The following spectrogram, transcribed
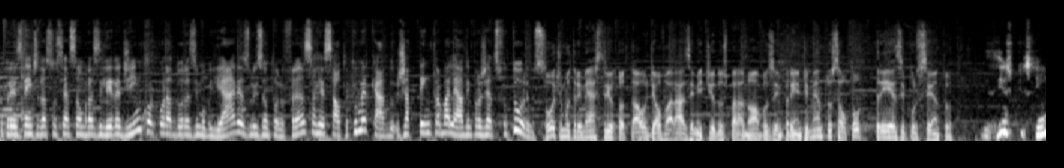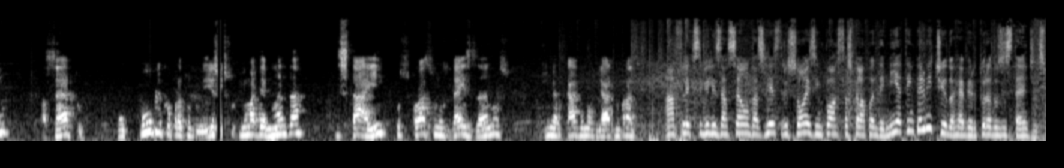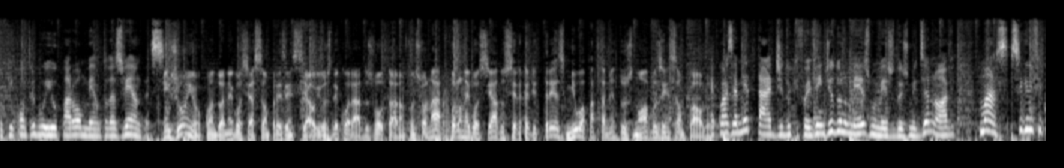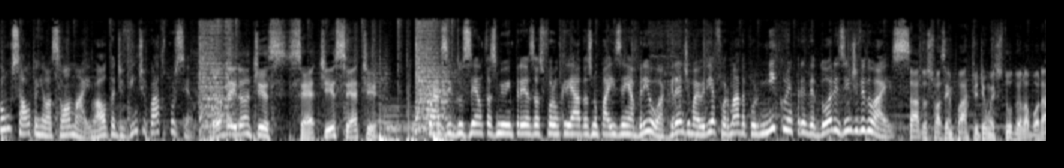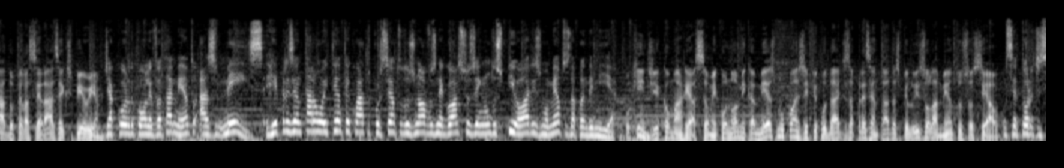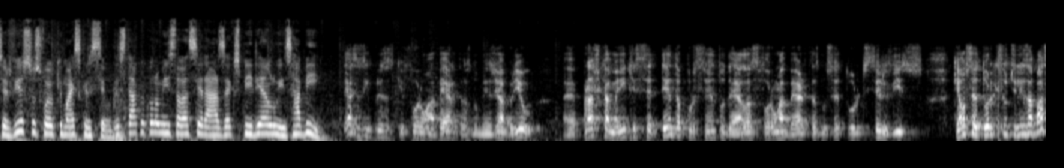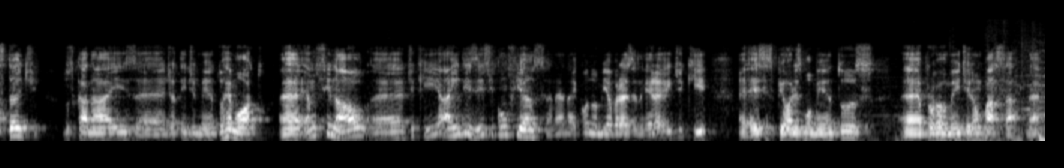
O presidente da Associação Brasileira de Incorporadoras Imobiliárias, Luiz Antônio França, ressalta que o mercado já tem trabalhado em projetos futuros. No último trimestre, o total de alvarás emitidos para novos empreendimentos saltou 13%. Existe sim, tá certo? Um público para tudo isso e uma demanda está aí para os próximos 10 anos de mercado imobiliário no Brasil. A flexibilização das restrições impostas pela pandemia tem permitido a reabertura dos estandes, o que contribuiu para o aumento das vendas. Em junho, quando a negociação presencial e os decorados voltaram a funcionar, foram negociados cerca de 3 mil apartamentos novos em São Paulo. É quase a metade do que foi vendido no mesmo mês de 2019, mas significou um salto em relação a maio, alta de 24%. Bandeirantes 7 e 7. Quase 200 mil empresas foram criadas no país em abril, a grande maioria formada por microempreendedores individuais. Dados fazem parte de um estudo elaborado pela Serasa Experian. De acordo com o levantamento, as MEIs representaram 84% dos novos negócios em um dos piores momentos da pandemia. O que indica uma reação econômica mesmo com as dificuldades apresentadas pelo isolamento social. O setor de serviços foi o que mais cresceu. Destaca o economista da Serasa Experian, Luiz Rabi. Essas empresas que foram abertas no mês de abril, é, praticamente 70% delas foram abertas no setor de serviços, que é um setor que se utiliza bastante dos canais é, de atendimento remoto. É, é um sinal é, de que ainda existe confiança né, na economia brasileira e de que é, esses piores momentos é, provavelmente irão passar, né?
